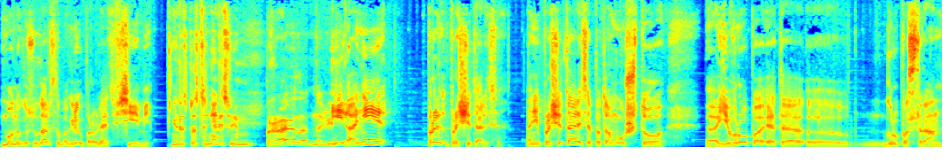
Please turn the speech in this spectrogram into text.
моногосударства, могли управлять всеми. И распространяли свои правила на весь И они просчитались. Они просчитались, потому что Европа – это э, группа стран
